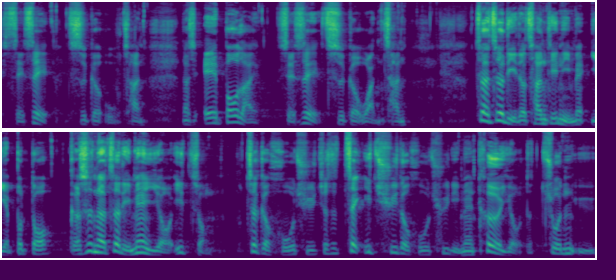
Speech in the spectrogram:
谢谢吃个午餐，那是 A 波来谢谢吃个晚餐。在这里的餐厅里面也不多，可是呢，这里面有一种这个湖区，就是这一区的湖区里面特有的鳟鱼，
